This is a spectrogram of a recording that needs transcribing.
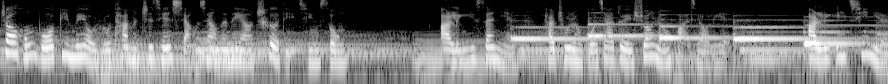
赵宏博并没有如他们之前想象的那样彻底轻松。二零一三年，他出任国家队双人滑教练。二零一七年，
